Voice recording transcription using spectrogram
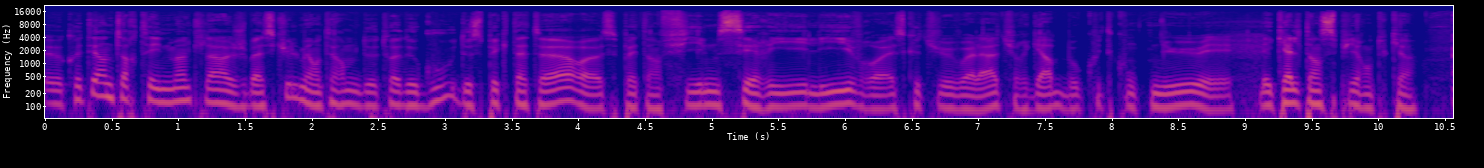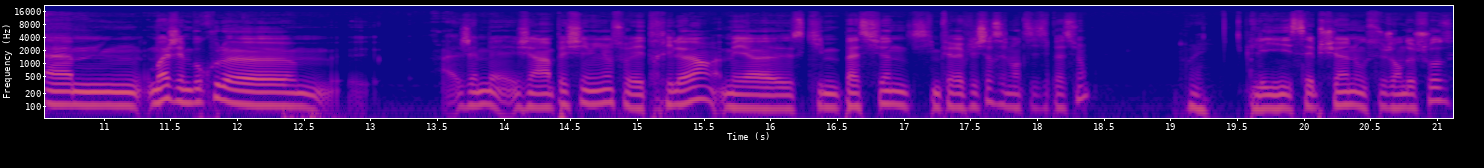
Euh, côté entertainment, là, je bascule, mais en termes de toi, de goût, de spectateur, euh, ça peut être un film, série, livre. Est-ce que tu, voilà, tu regardes beaucoup de contenu et lesquels t'inspirent en tout cas? Euh, Moi, j'aime beaucoup le. J'ai un péché mignon sur les thrillers, mais ce qui me passionne, ce qui me fait réfléchir, c'est l'anticipation. Oui les Inception ou ce genre de choses.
